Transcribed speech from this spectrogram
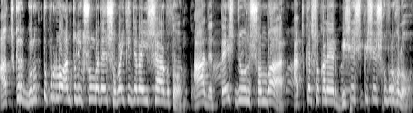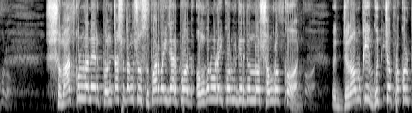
আজকের গুরুত্বপূর্ণ আঞ্চলিক সংবাদে সবাইকে জানাই স্বাগতম। আজ তেইশ জুন সোমবার, আজকের সকালের বিশেষ বিশেষ খবর হলো, সমাজ কল্যাণের পঞ্চাশ শতাংশ সুপারভাইজার পদ অঙ্গনওয়াড়ি কর্মীদের জন্য সংরক্ষণ, জনমুখী গুচ্ছ প্রকল্প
